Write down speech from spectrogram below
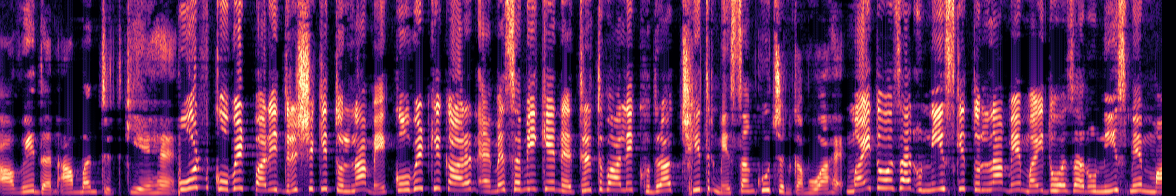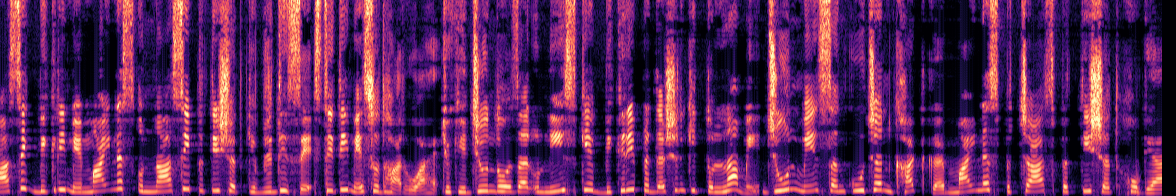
आवेदन आमंत्रित किए हैं। पूर्व कोविड परिदृश्य की तुलना में कोविड के कारण एमएसएमई के नेतृत्व वाले खुदरा क्षेत्र में संकुचन कम हुआ है। मई 2019 की तुलना में मई 2019 में मासिक बिक्री में माइनस उन्नासी प्रतिशत की वृद्धि से स्थिति में सुधार हुआ है, क्योंकि जून 2019 के बिक्री प्रदर्शन की तुलना में जून में संकुचन घटकर माइनस पचास प्रतिशत हो गया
